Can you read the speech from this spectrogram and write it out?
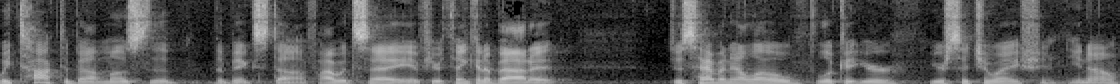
we talked about most of the, the big stuff. I would say if you're thinking about it, just have an LO look at your, your situation, you know,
